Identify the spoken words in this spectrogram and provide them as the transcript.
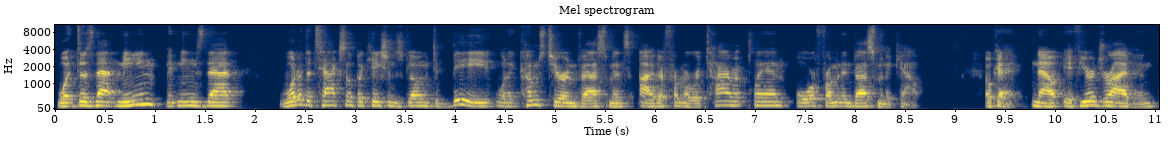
What does that mean? It means that What are the tax implications going to be when it comes to your investments, either from a retirement plan or from an investment account? Okay, now if you're driving,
